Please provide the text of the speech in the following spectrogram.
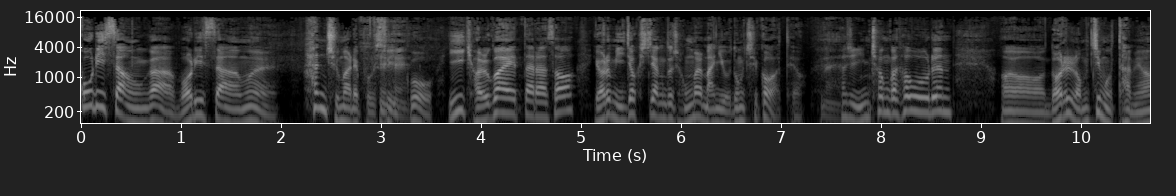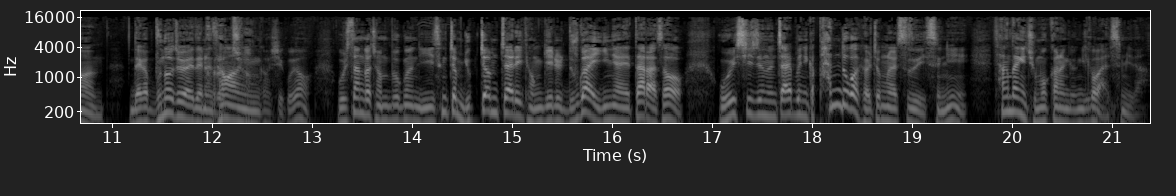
꼬리 싸움과 머리 싸움을 한 주말에 볼수 네. 있고 이 결과에 따라서 여름 이적 시장도 정말 많이 요동칠 것 같아요. 네. 사실 인천과 서울은 어, 너를 넘지 못하면 내가 무너져야 되는 그렇죠. 상황인 것이고요. 울산과 전북은 이 승점 6점짜리 경기를 누가 이기냐에 따라서 올 시즌은 짧으니까 판도가 결정날 수도 있으니 상당히 주목하는 경기가 많습니다.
